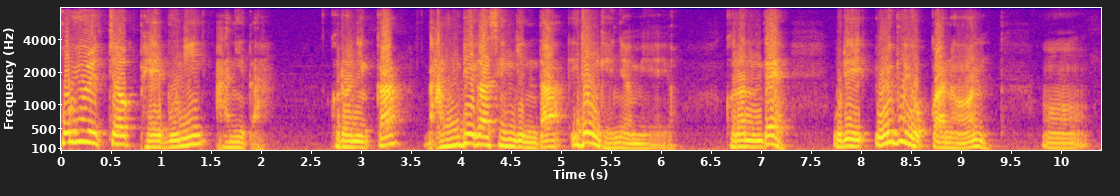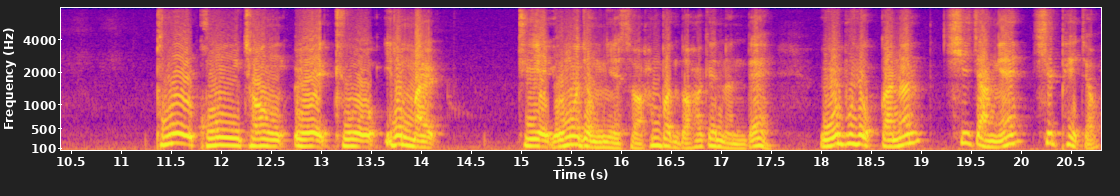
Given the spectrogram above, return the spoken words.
효율적 배분이 아니다. 그러니까 낭비가 생긴다 이런 개념이에요. 그런데 우리 외부 효과는 어, 불공정외규 이런 말 뒤에 용어 정리해서 한 번 더 하겠는데 외부 효과는 시장의 실패죠.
